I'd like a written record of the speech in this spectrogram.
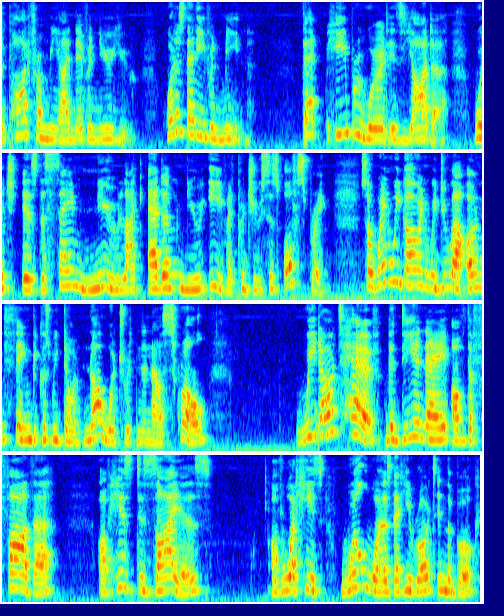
Depart from me, I never knew you. What does that even mean? That Hebrew word is yada, which is the same knew like Adam knew Eve. It produces offspring. So when we go and we do our own thing because we don't know what's written in our scroll, we don't have the DNA of the Father, of his desires, of what his will was that he wrote in the book.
